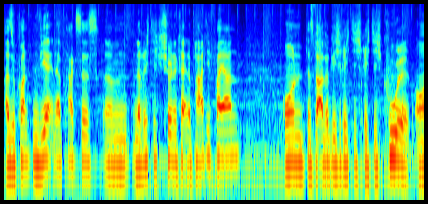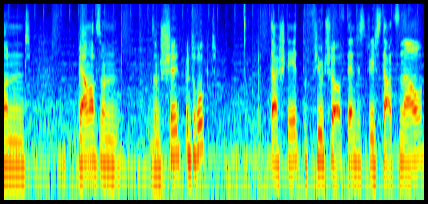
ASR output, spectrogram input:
Also konnten wir in der Praxis ähm, eine richtig schöne kleine Party feiern. Und das war wirklich richtig, richtig cool. Und wir haben auch so ein, so ein Schild bedruckt. Da steht The Future of Dentistry starts now.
